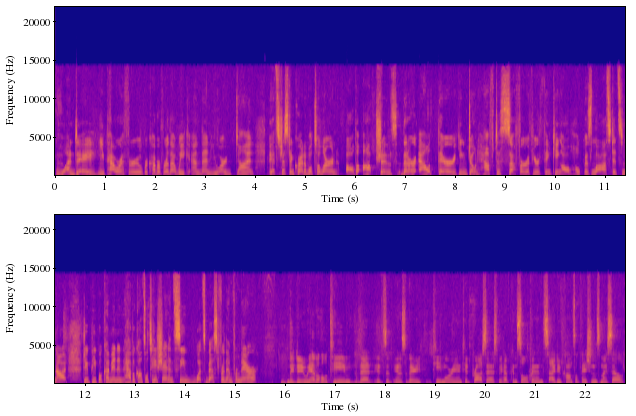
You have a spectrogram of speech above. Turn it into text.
Yeah. One day, you power through, recover for that week, and then you are done. It's just incredible to learn all the options that are out there. You don't have to suffer if you're thinking all hope is lost. It's not. Do people come in and have a consultation and see what's best for them from there? They do. We have a whole team that it's a, it's a very team-oriented process. We have consultants. I do consultations myself,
